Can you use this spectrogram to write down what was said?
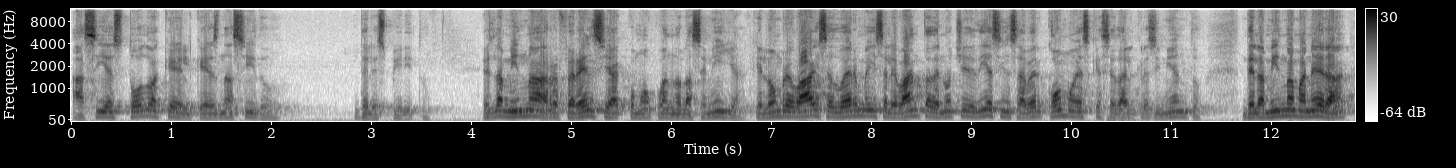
Así es todo aquel que es nacido del Espíritu. Es la misma referencia como cuando la semilla, que el hombre va y se duerme y se levanta de noche y de día sin saber cómo es que se da el crecimiento. De la misma manera,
